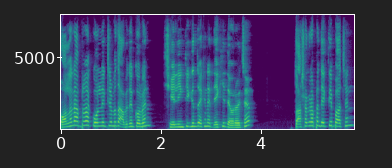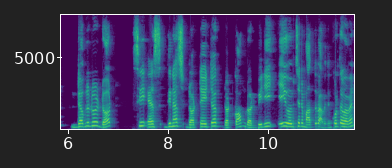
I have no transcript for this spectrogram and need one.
অনলাইনে আপনারা কোন লিঙ্কটির মধ্যে আবেদন করবেন, সেই লিঙ্কটি কিন্তু এখানে দেখিয়ে দেওয়া রয়েছে। তো আশা করি আপনি দেখতেই পাচ্ছেন ডাব্লিউ ডট সিএস দিনাজ dot dot com dot BD এই ওয়েবসাইটের মাধ্যমে আবেদন করতে পারবেন।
